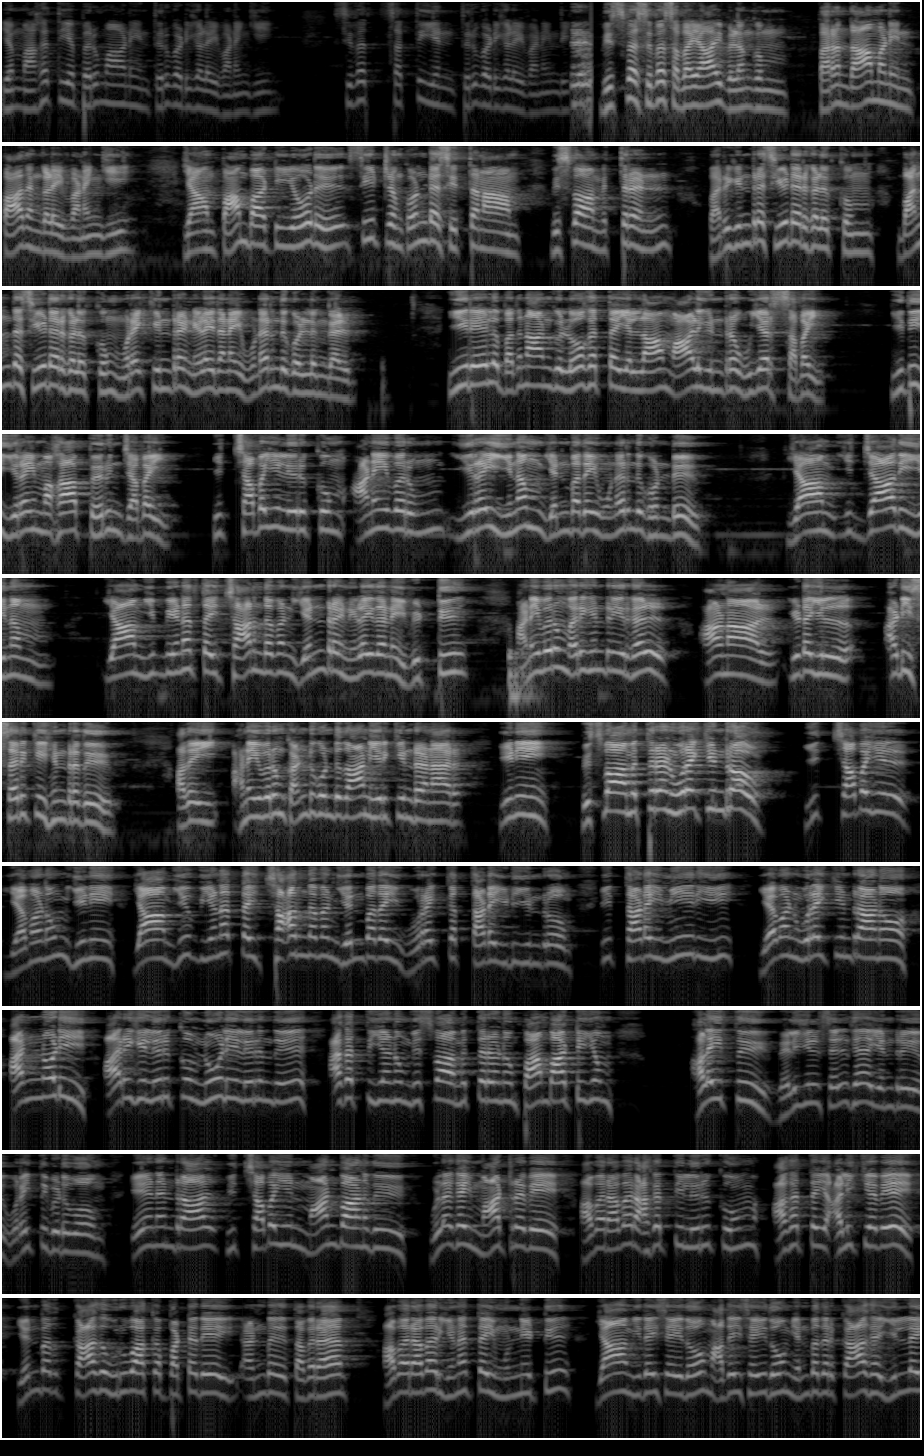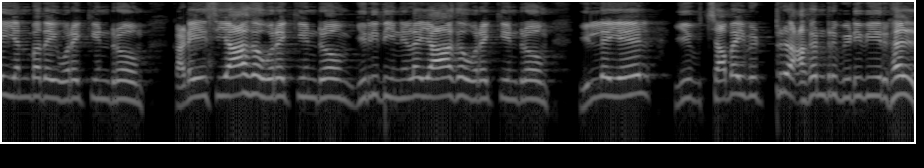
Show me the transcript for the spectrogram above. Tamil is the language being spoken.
எம் அகத்திய பெருமானின் திருவடிகளை வணங்கி சிவசக்தியின் திருவடிகளை வணங்கி விஸ்வ சிவ சபையாய் விளங்கும் பரந்தாமனின் பாதங்களை வணங்கி யாம் பாம்பாட்டியோடு சீற்றம் கொண்ட சித்தனாம் விஸ்வாமித்திரன் வருகின்ற சீடர்களுக்கும் வந்த சீடர்களுக்கும் முறைக்கின்ற நிலைதனை உணர்ந்து கொள்ளுங்கள். ஈரேழு பதினான்கு லோகத்தை எல்லாம் ஆளுகின்ற உயர் சபை. இது இறைமகா பெருஞ்சபை. இச்சபையில் இருக்கும் அனைவரும் இறை இனம் என்பதை உணர்ந்து கொண்டு யாம் இஜாதி இனம் யாம் இவ்வினத்தை சார்ந்தவன் என்ற நிலைதனை விட்டு அனைவரும் வருகின்றீர்கள். ஆனால் இடையில் அடி சறுக்குகின்றது. அதை அனைவரும் கண்டுகொண்டுதான் இருக்கின்றனர். இனி விஸ்வாமித்திரன் உரைக்கின்றோம். இச்சபையில் எவனும் இனி யாம் இவ் இனத்தை சார்ந்தவன் என்பதை உரைக்க தடையிடுகின்றோம். இத்தடை மீறி எவன் உரைக்கின்றானோ அந்நொடி அருகில் இருக்கும் நூலிலிருந்து அகத்தியனும் விஸ்வாமித்திரனும் பாம்பாட்டியும் அழைத்து வெளியில் செல்க என்று உரைத்து விடுவோம். ஏனென்றால் இச்சபையின் மாண்பானது உலகை மாற்றவே அவரவர் அகத்தில் இருக்கும் அகத்தை அழிக்கவே என்பதற்காக உருவாக்கப்பட்டதே என்பது தவிர அவரவர் இனத்தை முன்னிட்டு யாம் இதை செய்தோம் அதை செய்தோம் என்பதற்காக இல்லை என்பதை உரைக்கின்றோம். கடைசியாக உரைக்கின்றோம் இறுதி நிலையாக உரைக்கின்றோம். இல்லையேல் இச்சபை விற்று அகன்று விடுவீர்கள்.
